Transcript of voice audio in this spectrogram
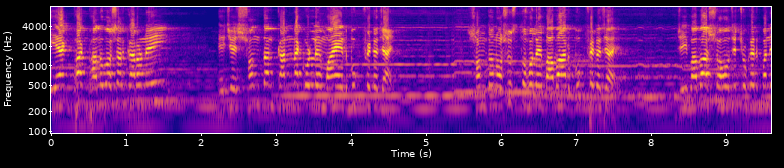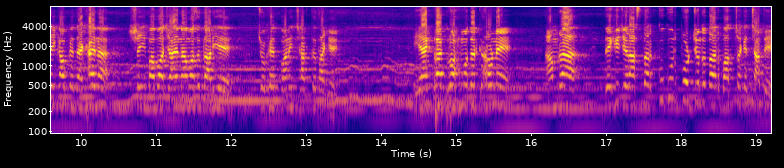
এই এক ভাগ ভালোবাসার কারণেই এই যে সন্তান কান্না করলে মায়ের বুক ফেটে যায়, সন্তান অসুস্থ হলে বাবার বুক ফেটে যায়, যেই বাবা সহজে চোখের পানি কাউকে দেখায় না, সেই বাবা যায় নামাজে দাঁড়িয়ে চোখের পানি ছাড়তে থাকে। এই এক ভাগ রহমতের কারণে আমরা দেখি যে রাস্তার কুকুর পর্যন্ত তার বাচ্চাকে চাটে,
